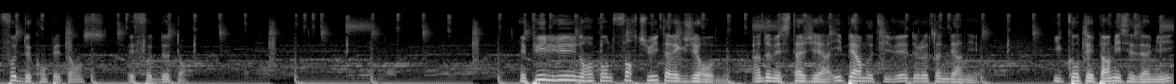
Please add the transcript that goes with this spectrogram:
faute de compétences et faute de temps. Et puis il y eut une rencontre fortuite avec Jérôme, un de mes stagiaires hyper motivés de l'automne dernier. Il comptait parmi ses amis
